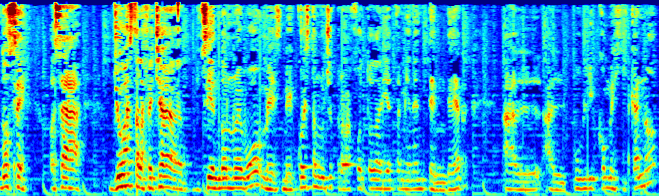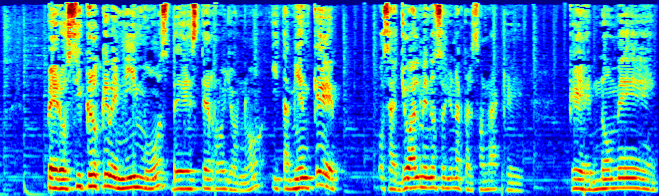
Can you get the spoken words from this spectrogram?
no sé, o sea, yo hasta la fecha, siendo nuevo, me, me cuesta mucho trabajo todavía también entender al, al público mexicano pero sí creo que venimos de este rollo, ¿no? Y también que, o sea, yo al menos soy una persona que, que no me,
